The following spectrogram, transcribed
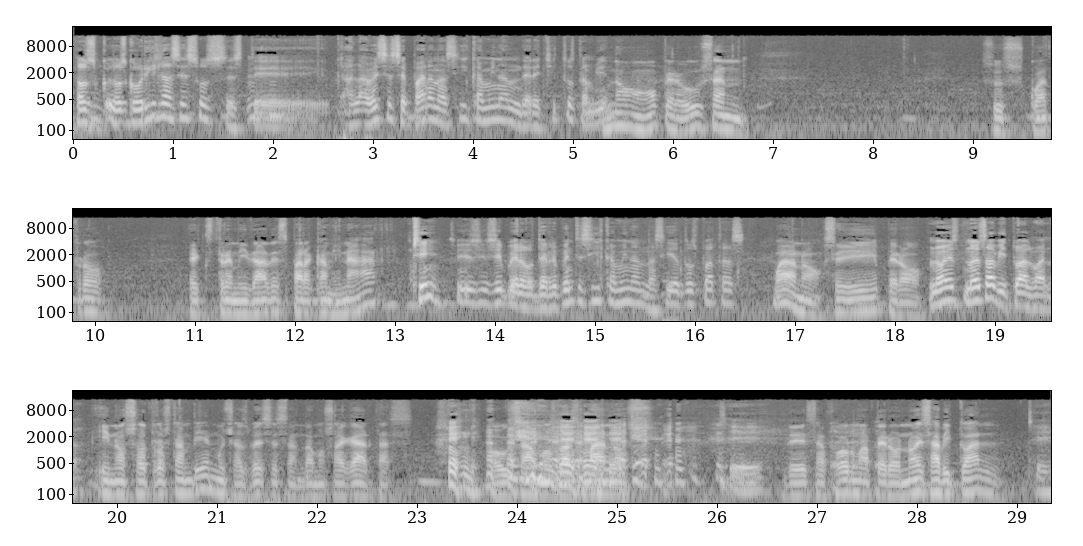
Los, los gorilas esos este a la vez se paran así, caminan derechitos también. No, pero usan sus cuatro extremidades para caminar. Sí, sí, sí, sí, pero de repente sí caminan así en dos patas. Bueno, sí, pero... No es no es habitual, bueno. Y nosotros también muchas veces andamos a gatas o usamos las manos Sí, de esa forma, pero no es habitual. sí.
